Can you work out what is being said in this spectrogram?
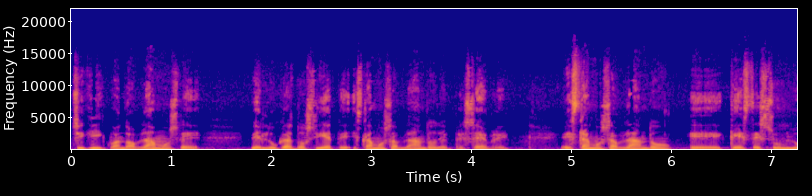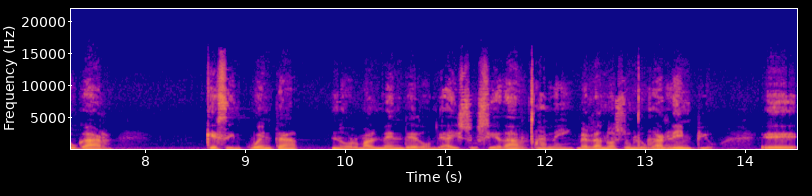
Chiqui, cuando hablamos de, de Lucas 2.7, estamos hablando del pesebre. Estamos hablando eh, que este es un lugar que se encuentra normalmente donde hay suciedad, ¿verdad? No es un lugar limpio. Eh,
